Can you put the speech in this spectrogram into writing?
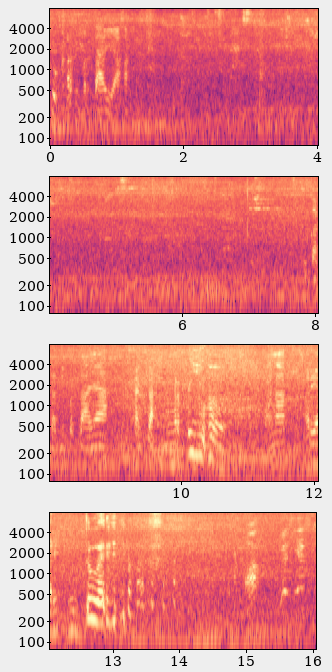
tukar dipercaya. Bukan dan dipercaya kan sudah mengerti ya. Karena hari-hari butuh aja gitu. Yes, yes.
